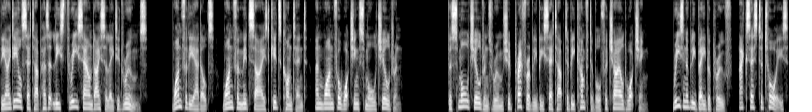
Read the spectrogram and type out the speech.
The ideal setup has at least three sound isolated rooms one for the adults, one for mid sized kids' content, and one for watching small children. The small children's room should preferably be set up to be comfortable for child watching. Reasonably baby proof, access to toys,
